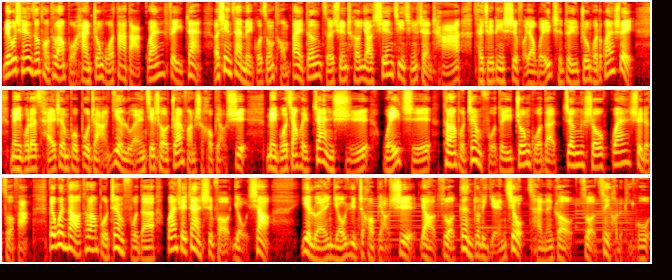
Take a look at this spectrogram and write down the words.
美国前任总统特朗普和中国大打关税战，而现在美国总统拜登则宣称要先进行审查，才决定是否要维持对于中国的关税。美国的财政部部长耶伦接受专访的时候表示，美国将会暂时维持特朗普政府对于中国的征收关税的做法。被问到特朗普政府的关税战是否有效？叶伦犹豫之后表示，要做更多的研究才能够做最后的评估。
